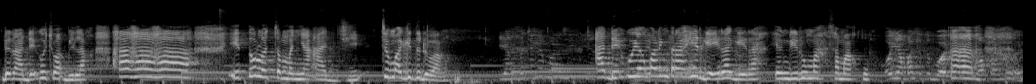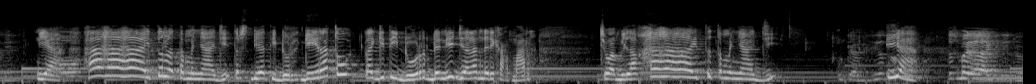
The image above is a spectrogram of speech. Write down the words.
Dan adekku cuma bilang hahaha itu lo temennya Aji. Cuma gitu doang. Yang kecilnya mana sih? adekku yang paling terakhir Gaira Gaira yang di rumah sama aku. Oh yang pas itu buat kosan tuh? Ya, hahaha itu lo temennya Aji. Terus dia tidur. Gaira tuh lagi tidur dan dia jalan dari kamar. Cuma bilang hahaha itu temennya Aji. Udah. Iya, Terus balik lagi tidur.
